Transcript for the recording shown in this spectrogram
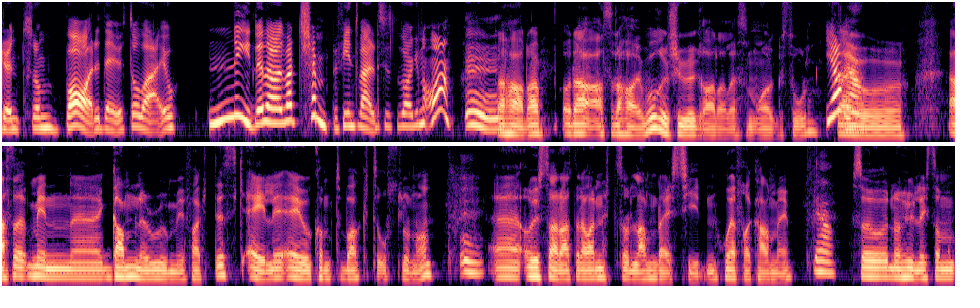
grønt som bare det ute. Og det er jo nydelig. Det har vært kjempefint vær de siste dagene òg. Mm. Det har det. Og det, altså, det har jo vært 20 grader liksom, og sol. Ja. Det er jo, altså, min uh, gamle roomie, faktisk, Ailey, er jo kommet tilbake til Oslo nå. Mm. Uh, og hun sa da at det var nett så landa i Syden. Hun er fra Karmøy. Ja. Så når hun liksom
